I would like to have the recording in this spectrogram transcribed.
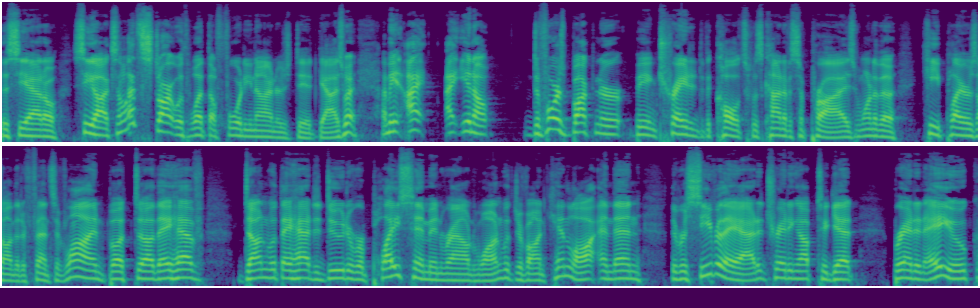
the Seattle Seahawks. And let's start with what the 49ers did, guys. What I mean, I, I you know, DeForest Buckner being traded to the Colts was kind of a surprise, one of the key players on the defensive line, but uh, they have done what they had to do to replace him in round one with Javon Kinlaw, and then the receiver they added, trading up to get Brandon Aiyuk.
